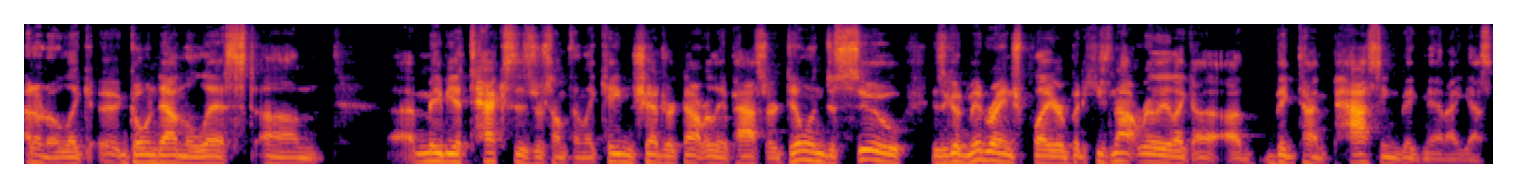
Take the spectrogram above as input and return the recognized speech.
I don't know, like uh, going down the list. Um, uh, maybe a Texas or something like Kadin Shedrick, not really a passer. Dylan Disu is a good mid range player, but he's not really like a, a big time passing big man, I guess.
